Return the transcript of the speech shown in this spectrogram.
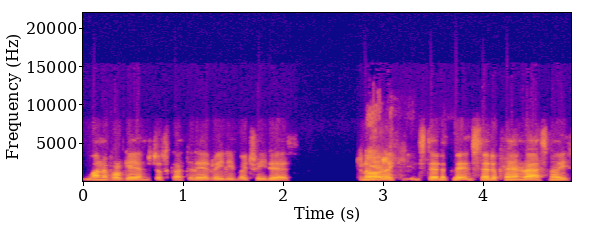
one of our games just got delayed really by three days. You know, Yeah. like instead of play, instead of playing last night,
